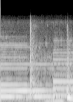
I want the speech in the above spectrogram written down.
Música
